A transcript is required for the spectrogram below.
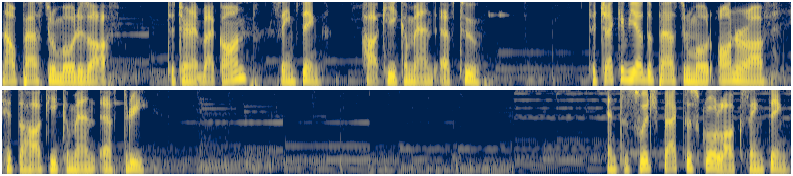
Now pass-through mode is off. To turn it back on, same thing, hotkey command F2. To check if you have the pass-through mode on or off, hit the hotkey command F3. And to switch back to scroll lock, same thing,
